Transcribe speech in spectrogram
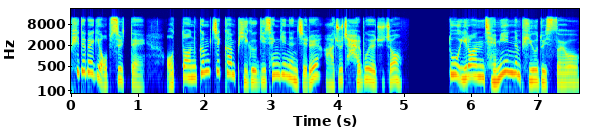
피드백이 없을 때 어떤 끔찍한 비극이 생기는지를 아주 잘 보여주죠. 또 이런 재미있는 비유도 있어요.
